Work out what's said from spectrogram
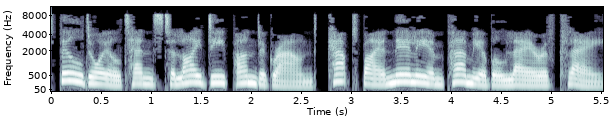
spilled oil tends to lie deep underground, capped by a nearly impermeable layer of clay."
